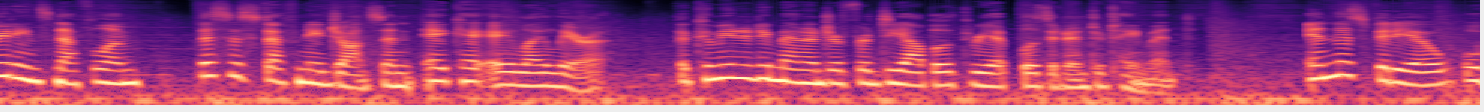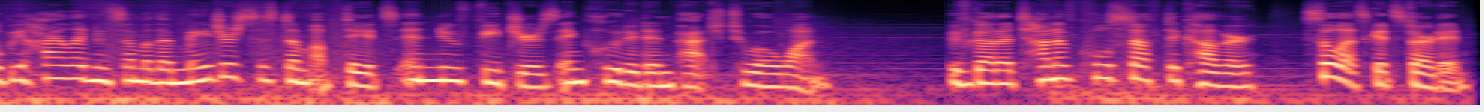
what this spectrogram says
Greetings, Nephilim. This is Stephanie Johnson, aka Lylirra, the community manager for Diablo 3 at Blizzard Entertainment. In this video, we'll be highlighting some of the major system updates and new features included in patch 201. We've got a ton of cool stuff to cover, so let's get started.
